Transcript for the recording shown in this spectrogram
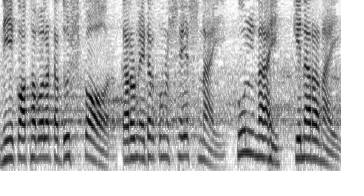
নিয়ে কথা বলাটা দুষ্কর, কারণ এটার কোনো শেষ নাই কুল নাই, কিনারা নাই।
